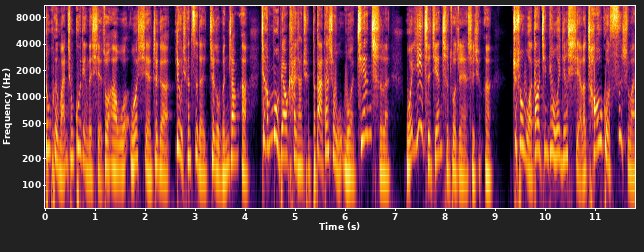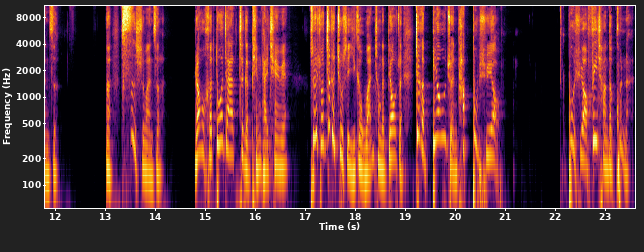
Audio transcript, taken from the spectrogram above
都会完成固定的写作啊。我我写这个六千字的这个文章啊，这个目标看上去不大，但是我我坚持了，我一直坚持做这件事情啊。就说我到今天我已经写了超过四十万字，啊，四十万字了，然后和多家这个平台签约，所以说这个就是一个完成的标准。这个标准它不需要，不需要非常的困难，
